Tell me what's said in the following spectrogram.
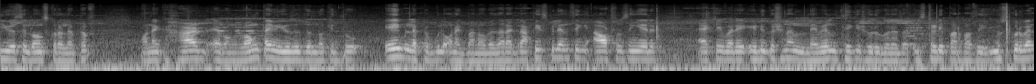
ইউএসএ লঞ্চ করা ল্যাপটপ অনেক হার্ড এবং লং টাইম ইউজের জন্য কিন্তু এই ল্যাপটপগুলো অনেক ভালো হবে। যারা গ্রাফিক্স প্লেন্সিং আউটসোর্সিংয়ের একেবারে এডুকেশনাল লেভেল থেকে শুরু করে স্টাডি পারপাসে ইউজ করবেন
